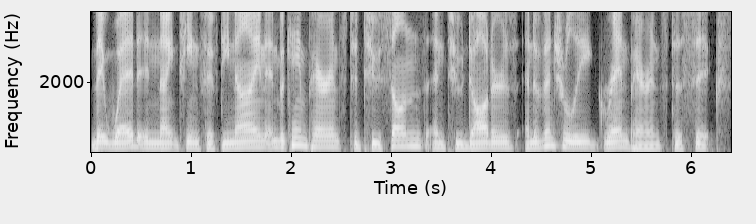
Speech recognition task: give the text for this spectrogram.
They wed in 1959 and became parents to two sons and two daughters, and eventually grandparents to six.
